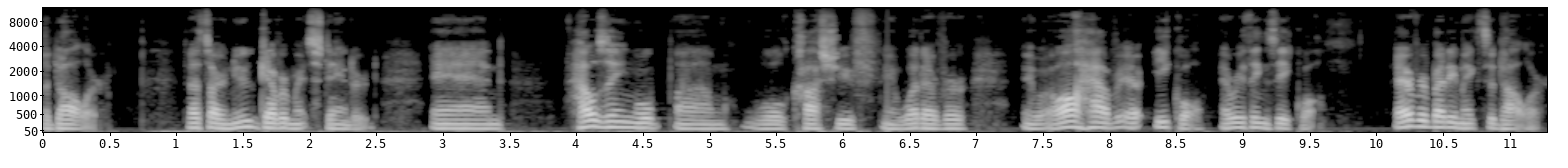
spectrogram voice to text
a dollar. That's our new government standard. And housing will um, will cost you, you know, whatever. It will all have equal. Everything's equal. Everybody makes a dollar.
